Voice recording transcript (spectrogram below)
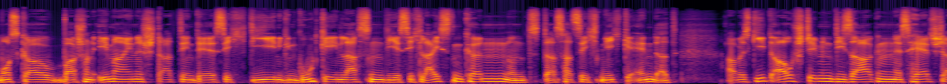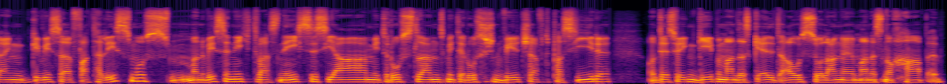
Moskau war schon immer eine Stadt, in der sich diejenigen gut gehen lassen, die es sich leisten können und das hat sich nicht geändert. Aber es gibt auch Stimmen, die sagen, es herrscht ein gewisser Fatalismus. Man wisse nicht, was nächstes Jahr mit Russland, mit der russischen Wirtschaft passiere. Und deswegen gebe man das Geld aus, solange man es noch habe.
